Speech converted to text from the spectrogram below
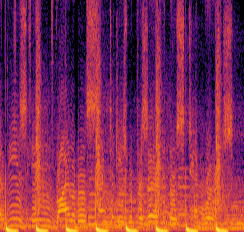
And these inviolable sanctities were preserved in those ten words.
